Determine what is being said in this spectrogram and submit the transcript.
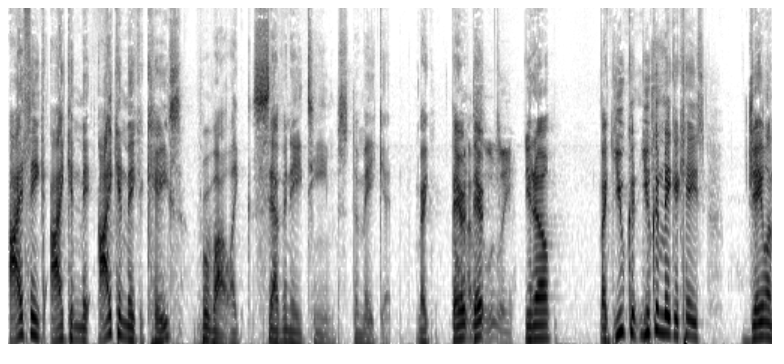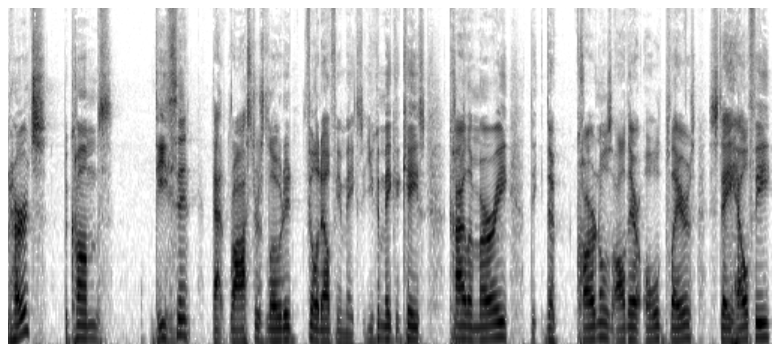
I think I can make I can make a case for about like seven, eight teams to make it. Like oh, they're they're you know, like you can you can make a case. Jalen Hurts becomes decent. That roster's loaded. Philadelphia makes it. You can make a case. Kyler Murray, the, the Cardinals, all their old players stay healthy.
